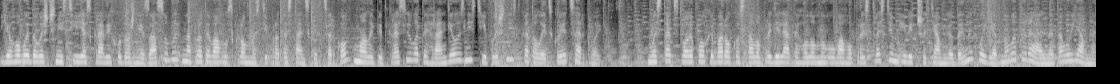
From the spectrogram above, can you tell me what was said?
Його видовищність і яскраві художні засоби, на противагу скромності протестантських церков, мали підкреслювати грандіозність і пишність католицької церкви. Мистецтво епохи бароко стало приділяти головну увагу пристрастям і відчуттям людини, поєднувати реальне та уявне.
